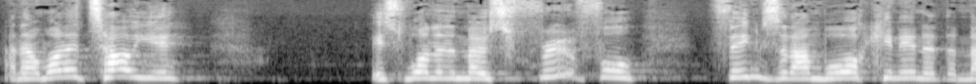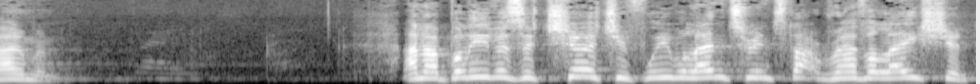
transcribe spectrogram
And I want to tell you, it's one of the most fruitful things that I'm walking in at the moment. And I believe as a church, if we will enter into that revelation,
